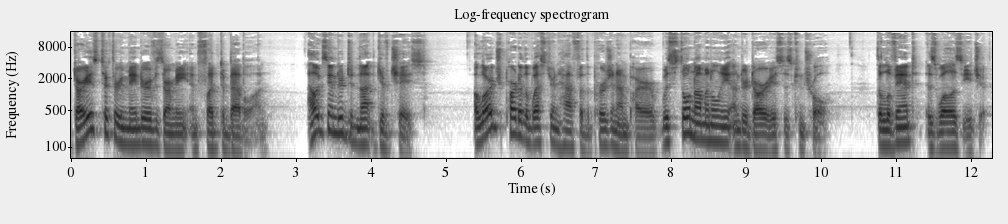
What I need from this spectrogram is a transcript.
Darius took the remainder of his army and fled to Babylon. Alexander did not give chase. A large part of the western half of the Persian Empire was still nominally under Darius's control, the Levant as well as Egypt.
